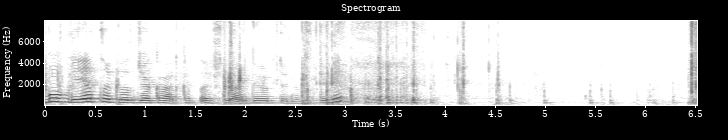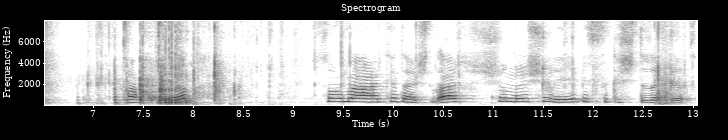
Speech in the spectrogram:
Bu buraya takılacak arkadaşlar gördüğünüz gibi. Taktık. Sonra arkadaşlar şunu şuraya bir sıkıştıracağız.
